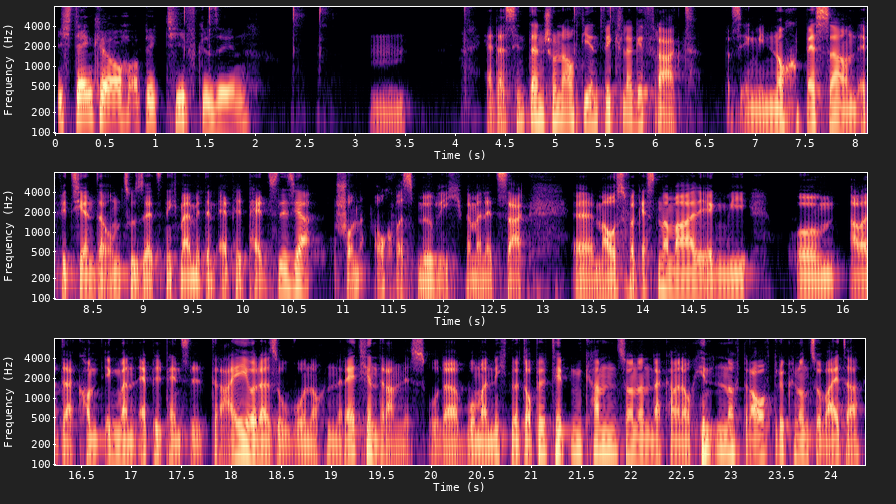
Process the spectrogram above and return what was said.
Ich denke auch objektiv gesehen. Ja, da sind dann schon auch die Entwickler gefragt, das irgendwie noch besser und effizienter umzusetzen. Ich meine, mit dem Apple Pencil ist ja schon auch was möglich. Wenn man jetzt sagt, äh, Maus vergessen wir mal irgendwie, um, aber da kommt irgendwann ein Apple Pencil 3 oder so, wo noch ein Rädchen dran ist oder wo man nicht nur doppelt tippen kann, sondern da kann man auch hinten noch draufdrücken und so weiter.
